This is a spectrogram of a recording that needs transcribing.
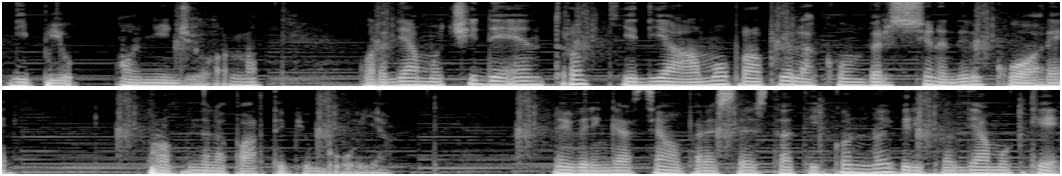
di più ogni giorno. Guardiamoci dentro, chiediamo proprio la conversione del cuore proprio nella parte più buia. Noi vi ringraziamo per essere stati con noi, vi ricordiamo che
